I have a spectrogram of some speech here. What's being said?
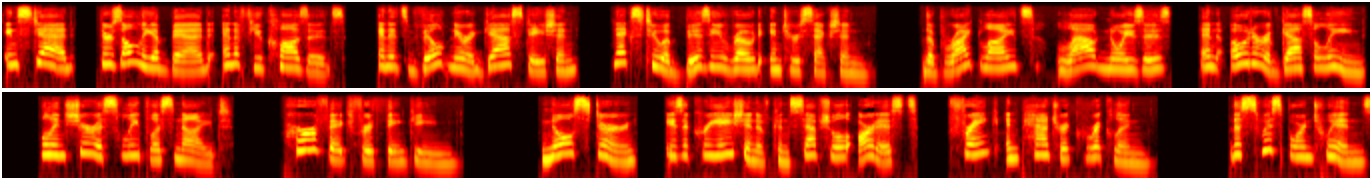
Instead, there's only a bed and a few closets, and it's built near a gas station next to a busy road intersection. The bright lights, loud noises, and odor of gasoline will ensure a sleepless night. Perfect for thinking. Null Stern is a creation of conceptual artists Frank and Patrick Riklin. The Swiss born twins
